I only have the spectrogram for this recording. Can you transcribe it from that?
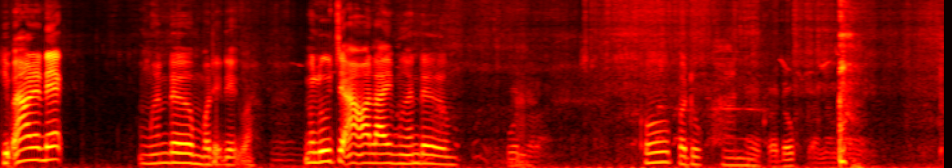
หยิบเอาเด็กๆเหมือนเดิมบ่เด็กๆวะไม่รู้จะเอาอะไรเหมือนเดิมพ่นอะไร โอ้ปลาดุกพันเออปลาดุกอันนั้นไงท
